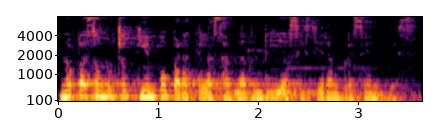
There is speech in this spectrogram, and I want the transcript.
No pasó mucho tiempo para que las habladurías se hicieran presentes.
